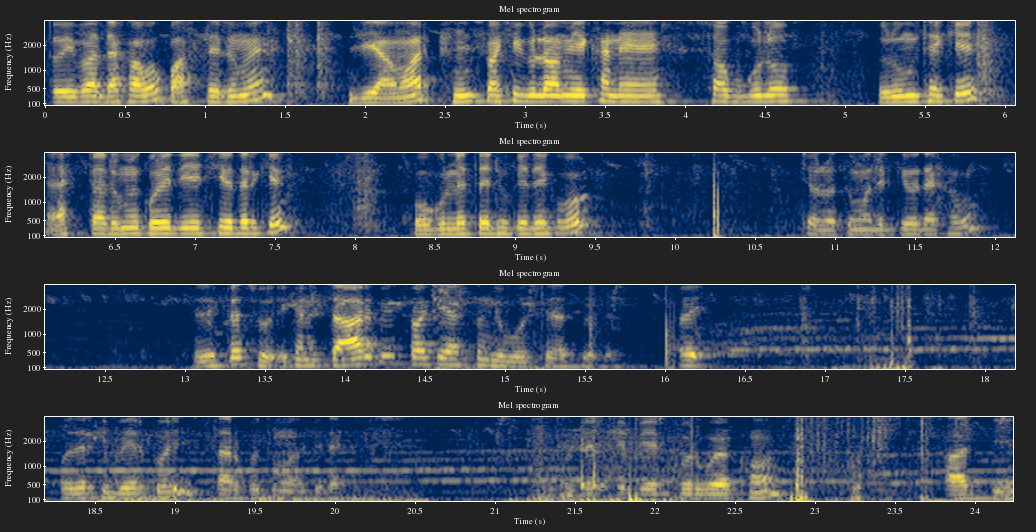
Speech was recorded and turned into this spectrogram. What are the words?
তো এবার দেখাবো পাশের রুমে যে আমার ফিঞ্চ পাখিগুলো আমি এখানে সবগুলো রুম থেকে একটা রুমে করে দিয়েছি ওদেরকে। ওগুলোতে ঢুকে দেখব। চলো তোমাদেরকেও দেখাবো। দেখতে পাচ্ছ, এখানে চার পিস পাখি একসঙ্গে বসে আছে ওদের। ওদেরকে বের করি তারপর তোমাদেরকে দেখাচ্ছি। ওদেরকে বের করব এখন হাত দিয়ে।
